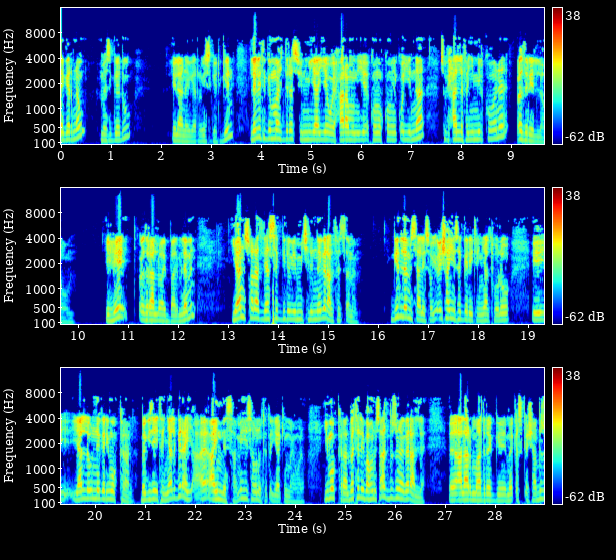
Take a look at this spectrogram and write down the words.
ነገር ነው መስገዱ ሌላ ነገር ነው ይስገድ። ግን ሌሊት ግማሽ ድረስ ፊልም እያየ ወይ ሐራሙን እየኮመኮመ ይቆይና ሱብሒ አለፈኝ የሚል ከሆነ ዑዝር የለውም። ይሄ ዑዝር አለው አይባልም። ለምን? ያን ሶላት ሊያሰግደው የሚችልን ነገር አልፈጸመም ግን ለምሳሌ ሰው የዒሻ እየሰገደ ይተኛል ቶሎ ያለውን ነገር ይሞክራል። በጊዜ ይተኛል ግን አይነሳም። ይሄ ሰው ነው ተጠያቂ የማይሆነው። ይሞክራል። በተለይ በአሁኑ ሰዓት ብዙ ነገር አለ። አላርም ማድረግ መቀስቀሻ ብዙ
